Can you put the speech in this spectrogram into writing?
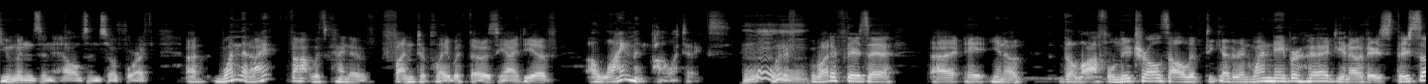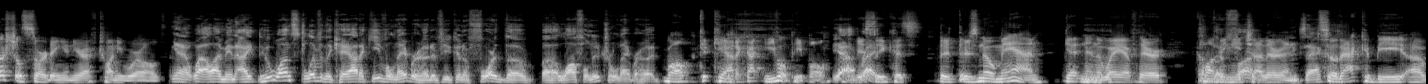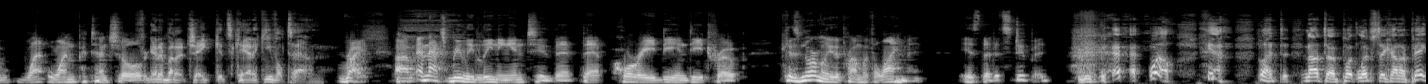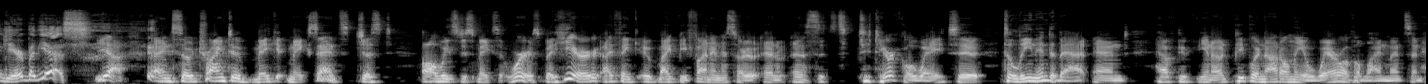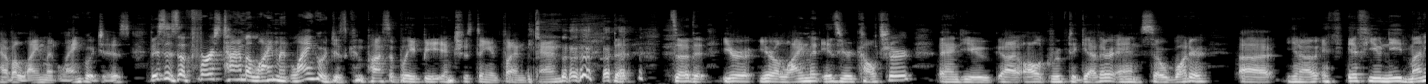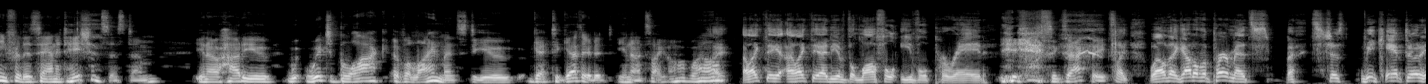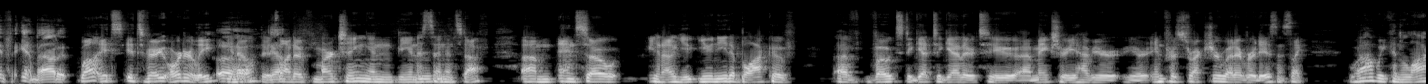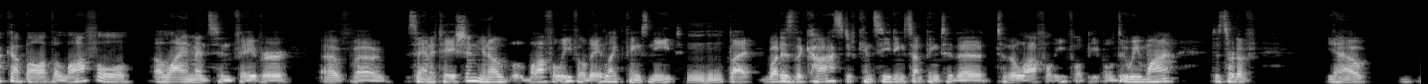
humans and elves and so forth. Uh, one that I thought was kind of fun to play with those the idea of alignment politics. What Hmm. if what if there's a uh, a you know the lawful neutrals all live together in one neighborhood. You know, there's there's social sorting in your F20 world. Yeah, well, I mean, I, who wants to live in the chaotic evil neighborhood if you can afford the uh, lawful neutral neighborhood? Well, chaotic evil people, yeah, obviously, because right. there, there's no man getting in mm-hmm. the way of their clubbing each other, and exactly. so that could be uh, one, one potential. Forget about it, Jake. It's chaotic evil town, right? Um, and that's really leaning into that that hoary D and D trope because normally the problem with alignment is that it's stupid. well, yeah, but not to put lipstick on a pig here, but yes. yeah. And so trying to make it make sense just always just makes it worse. But here, I think it might be fun in a sort of in a satirical way to to lean into that and have people, you know, people are not only aware of alignments and have alignment languages. This is the first time alignment languages can possibly be interesting and fun. And that, so that your your alignment is your culture, and you uh, all group together. And so, what are uh, you know, if if you need money for the sanitation system, you know, how do you, w- which block of alignments do you get together to, you know, it's like, oh, well. I, I like the, I like the idea of the lawful evil parade. yes, exactly. it's like, well, they got all the permits, but it's just, we can't do anything about it. Well, it's, it's very orderly, uh-huh, you know, there's yeah. a lot of marching and unison mm-hmm. and stuff. Um, and so, you know, you, you need a block of, of votes to get together to uh, make sure you have your, your infrastructure, whatever it is. And it's like, well, we can lock up all of the lawful alignments in favor of uh, sanitation. You know, lawful evil, they like things neat. Mm-hmm. But what is the cost of conceding something to the to the lawful evil people? Do we want to sort of, you know,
